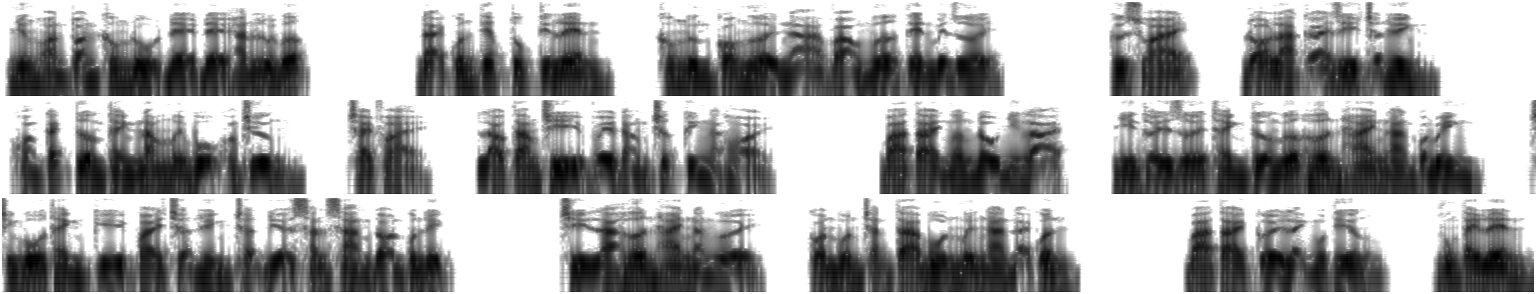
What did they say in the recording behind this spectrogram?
nhưng hoàn toàn không đủ để để hắn lùi bước. Đại quân tiếp tục tiến lên, không ngừng có người ngã vào mưa tên bên dưới. Cứ soái đó là cái gì trận hình? Khoảng cách tường thành năm mươi bộ khoảng trường trái phải, lão tam chỉ về đằng trước kinh ngạc hỏi. Ba tài ngẩng đầu nhìn lại, nhìn thấy dưới thành tường ước hơn hai ngàn quân binh, chính bố thành kỳ quái trận hình trận địa sẵn sàng đón quân địch. Chỉ là hơn hai ngàn người, còn muốn chặn ta bốn mươi ngàn đại quân. Ba tài cười lạnh một tiếng, vung tay lên,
